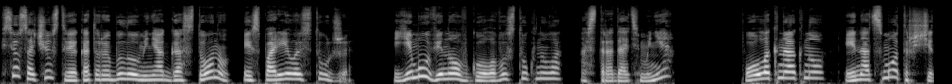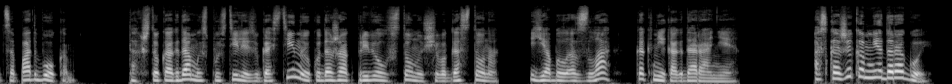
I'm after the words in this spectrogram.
Все сочувствие, которое было у меня к Гастону, испарилось тут же. Ему вино в голову стукнуло, а страдать мне? Полок на окно и надсмотрщица под боком. Так что, когда мы спустились в гостиную, куда Жак привел стонущего Гастона, я была зла, как никогда ранее. «А скажи-ка мне, дорогой,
